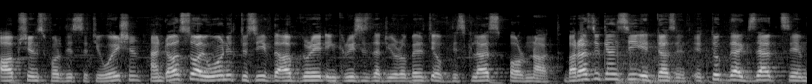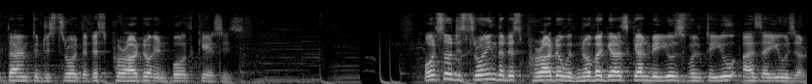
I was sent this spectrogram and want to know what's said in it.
options for this situation and also I wanted to see if the upgrade increases the durability of this class or not. But as you can see it doesn't. It took the exact same time to destroy the Desperado in both cases. Also destroying the Desperado with Nova Gas can be useful to you as a user.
